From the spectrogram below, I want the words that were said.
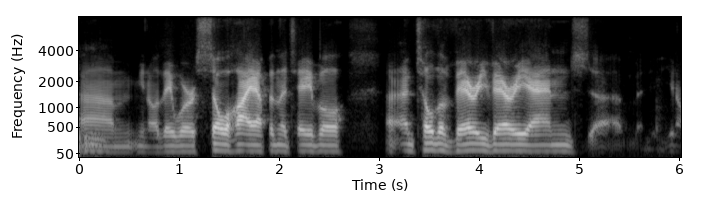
mm-hmm. um, you know, they were so high up in the table uh, until the very very end. Uh, you know,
